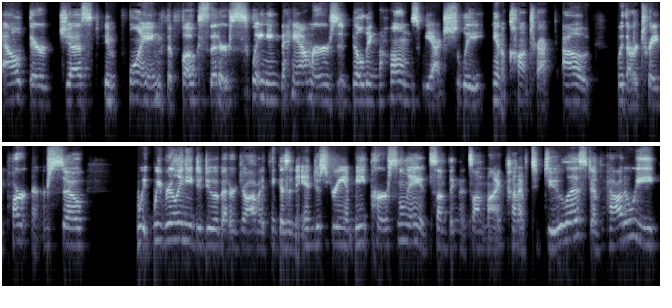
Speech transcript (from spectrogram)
out there just employing the folks that are swinging the hammers and building the homes. We actually, you know, contract out with our trade partners. So we, we really need to do a better job, I think, as an industry. And me personally, it's something that's on my kind of to do list of how do we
